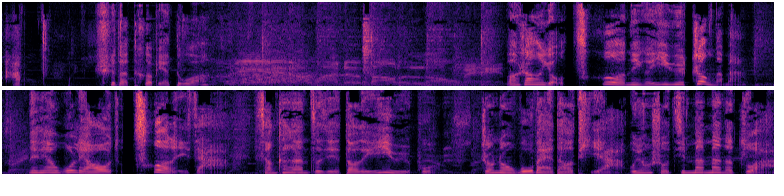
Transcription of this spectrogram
啊，吃的特别多。网上有测那个抑郁症的嘛？那天无聊我就测了一下，想看看自己到底抑郁不？整整五百道题啊，我用手机慢慢的做啊，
